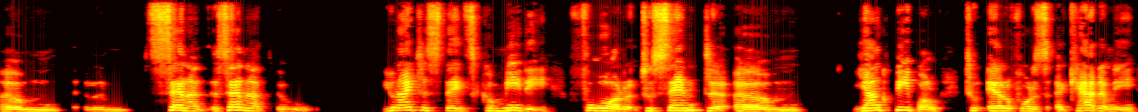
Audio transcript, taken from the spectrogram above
um, um, Senate Senate uh, United States Committee for to send um, young people to Air Force Academy.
